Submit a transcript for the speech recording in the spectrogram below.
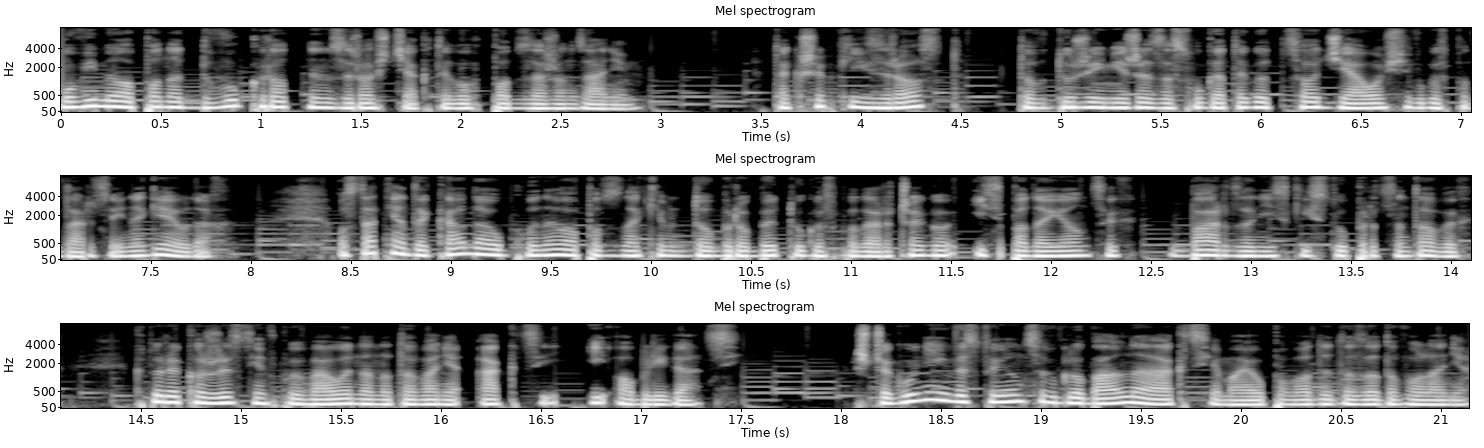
mówimy o ponad dwukrotnym wzroście aktywów pod zarządzaniem. Tak szybki wzrost to w dużej mierze zasługa tego, co działo się w gospodarce i na giełdach. Ostatnia dekada upłynęła pod znakiem dobrobytu gospodarczego i spadających bardzo niskich stóp procentowych, które korzystnie wpływały na notowania akcji i obligacji. Szczególnie inwestujący w globalne akcje mają powody do zadowolenia.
